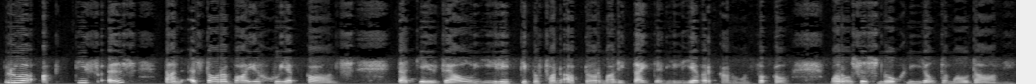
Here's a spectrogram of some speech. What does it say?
proaktief is, dan is daar 'n baie goeie kans dat jy wel hierdie tipe van abnormaliteit in die lewer kan ontwikkel, maar ons is nog nie heeltemal daar nie.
